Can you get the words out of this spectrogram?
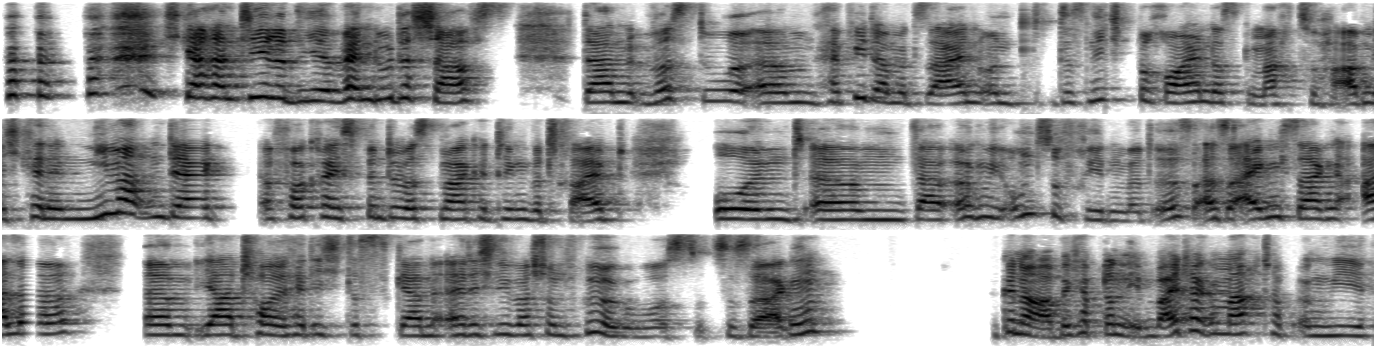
ich garantiere dir, wenn du das schaffst, dann wirst du ähm, happy damit sein und das nicht bereuen, das gemacht zu haben. Ich kenne niemanden, der erfolgreiches Pinterest-Marketing betreibt und ähm, da irgendwie unzufrieden mit ist. Also eigentlich sagen alle, ähm, ja toll, hätte ich das gerne, hätte ich lieber schon früher gewusst sozusagen. Genau, aber ich habe dann eben weitergemacht, habe irgendwie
